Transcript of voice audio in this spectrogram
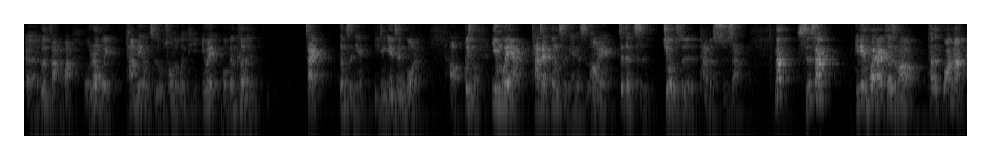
呃论法的话，我认为他没有子午冲的问题，因为我跟客人在。庚子年已经验证过了，好，为什么？因为啊，他在庚子年的时候呢，这个子就是他的食伤，那食伤一定会来克什么？他的官嘛，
